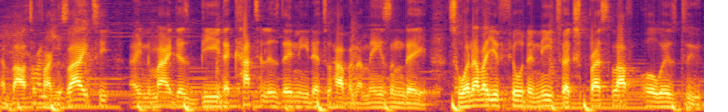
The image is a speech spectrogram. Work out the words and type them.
a bout of anxiety, and it might just be the catalyst they needed to have an amazing day. So whenever you feel the need to express love, always do.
